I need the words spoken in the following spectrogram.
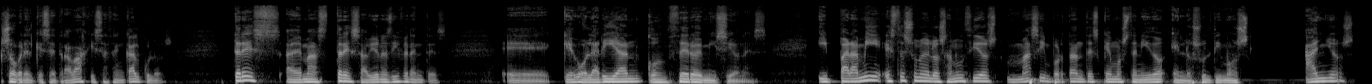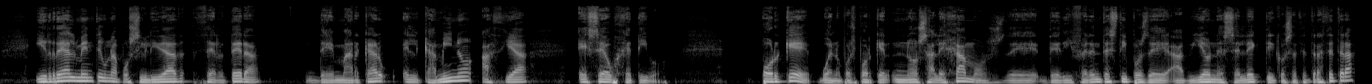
sobre el que se trabaja y se hacen cálculos. Tres, además, tres aviones diferentes eh, que volarían con cero emisiones. Y para mí este es uno de los anuncios más importantes que hemos tenido en los últimos años y realmente una posibilidad certera de marcar el camino hacia ese objetivo. ¿Por qué? Bueno, pues porque nos alejamos de, diferentes tipos de aviones eléctricos, etcétera, etcétera,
